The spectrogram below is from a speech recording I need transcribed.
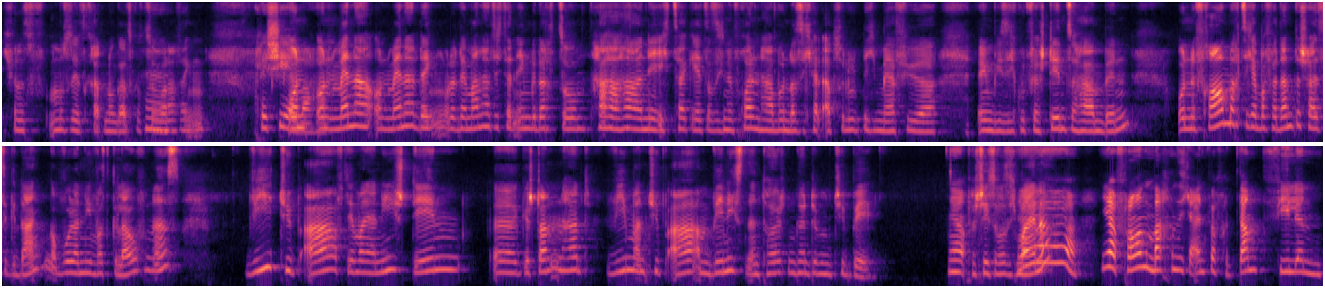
Ich finde, das muss ich jetzt gerade nur ganz kurz Hm. drüber nachdenken. Klischee Und, und Männer und Männer denken, oder der Mann hat sich dann eben gedacht so, hahaha, nee, ich zeige jetzt, dass ich eine Freundin habe und dass ich halt absolut nicht mehr für irgendwie sich gut verstehen zu haben bin. Und eine Frau macht sich aber verdammte Scheiße Gedanken, obwohl da nie was gelaufen ist, wie Typ A, auf dem man ja nie stehen äh, gestanden hat, wie man Typ A am wenigsten enttäuschen könnte mit Typ B. ja. Verstehst du, was ich meine? Ja, ja. ja, Frauen machen sich einfach verdammt viele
